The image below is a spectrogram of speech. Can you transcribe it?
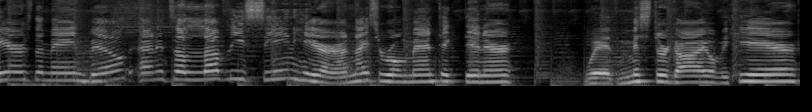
Here's the main build, and it's a lovely scene here. A nice romantic dinner with Mr. Guy over here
